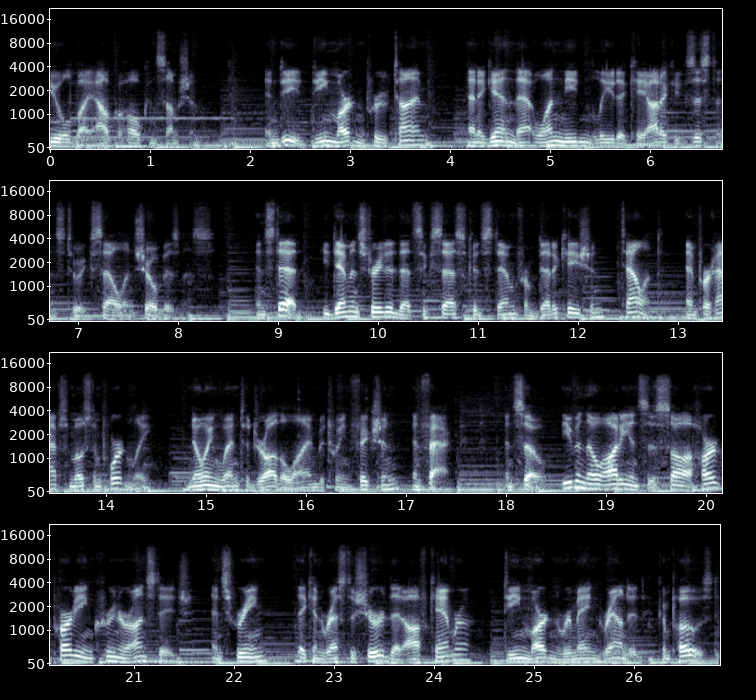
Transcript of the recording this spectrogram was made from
fueled by alcohol consumption. Indeed, Dean Martin proved time and again that one needn't lead a chaotic existence to excel in show business. Instead, he demonstrated that success could stem from dedication, talent, and perhaps most importantly, knowing when to draw the line between fiction and fact. And so, even though audiences saw a hard-partying crooner on stage and screen, they can rest assured that off-camera, Dean Martin remained grounded, composed,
